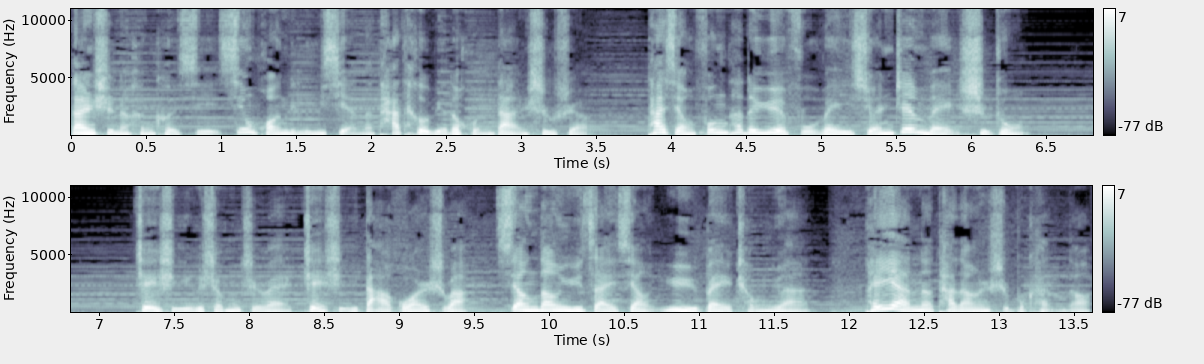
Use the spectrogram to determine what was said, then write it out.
但是呢很可惜，新皇帝李显呢他特别的混蛋，是不是？他想封他的岳父韦玄真为侍中，这是一个什么职位？这是一大官，是吧？相当于宰相预备成员。裴炎呢他当然是不肯的，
